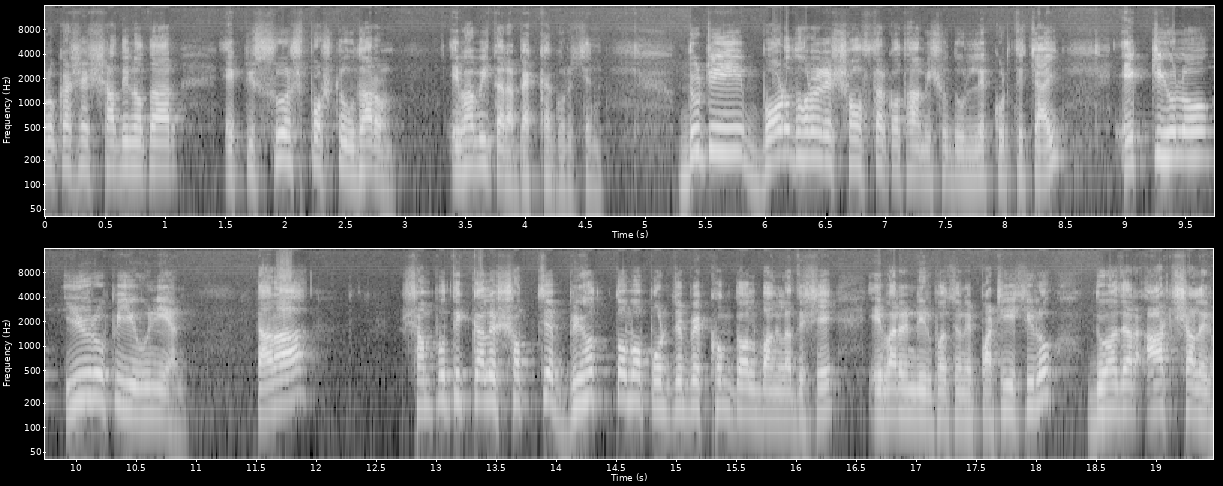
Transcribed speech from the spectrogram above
প্রকাশের স্বাধীনতার একটি সুস্পষ্ট উদাহরণ। এভাবেই তারা ব্যাখ্যা করেছেন। দুটি বড় ধরনের সংস্থার কথা আমি শুধু উল্লেখ করতে চাই। একটি হলো ইউরোপীয় ইউনিয়ন। তারা সাম্প্রতিককালে সবচেয়ে বৃহত্তম পর্যবেক্ষক দল বাংলাদেশে এবারের নির্বাচনে পাঠিয়েছিল দু হাজার আট সালের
